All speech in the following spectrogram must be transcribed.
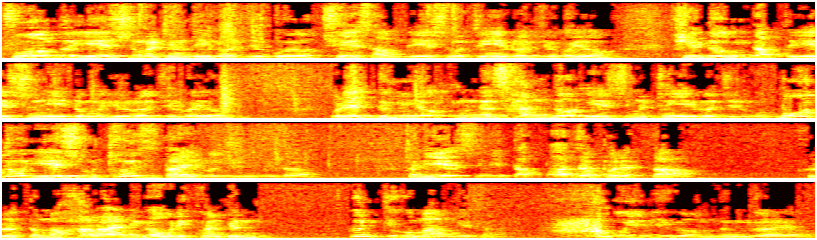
구원도 예수님을 통해서 이루어지고요. 죄사함도 예수님을 통해 이루어지고요. 기도 응답도 예수님 이름으로 이루어지고요. 우리의 능력 있는 삶도 예수님을 통해 이루어지는 거. 모든 건 예수님을 통해서 다 이루어집니다. 근데 예수님이 딱 빠져버렸다. 그렇다면 하나님과 우리 관계는 끊기고 맙니다. 아무 의미가 없는 거예요.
